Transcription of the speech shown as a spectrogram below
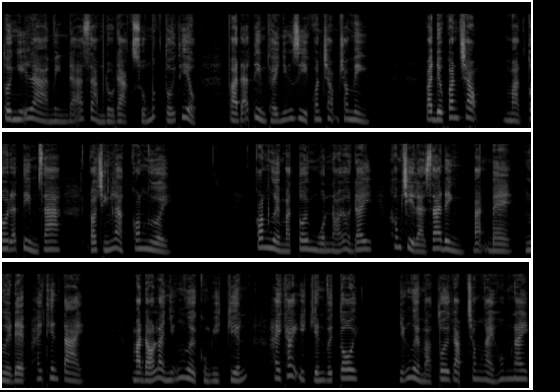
Tôi nghĩ là mình đã giảm đồ đạc xuống mức tối thiểu và đã tìm thấy những gì quan trọng cho mình. Và điều quan trọng mà tôi đã tìm ra đó chính là con người. Con người mà tôi muốn nói ở đây không chỉ là gia đình, bạn bè, người đẹp hay thiên tài – mà đó là những người cùng ý kiến hay khác ý kiến với tôi. Những người mà tôi gặp trong ngày hôm nay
